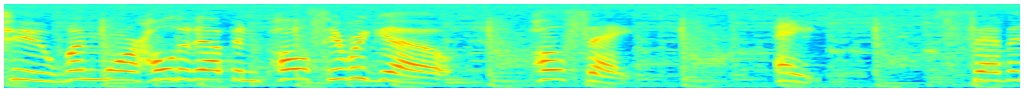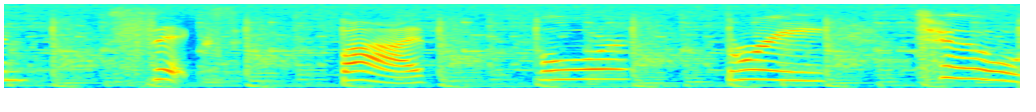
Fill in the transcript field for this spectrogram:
Two. One more. Hold it up and pulse. Here we go. Pulsate. Eight. Seven. Six. Five. Four. Three. Two.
